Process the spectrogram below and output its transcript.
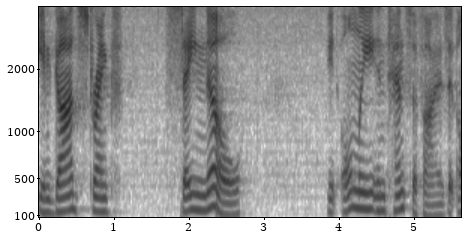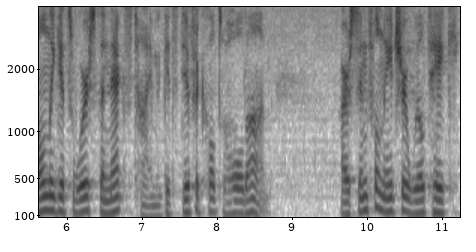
in God's strength, say no, it only intensifies. It only gets worse the next time. It gets difficult to hold on. Our sinful nature will take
